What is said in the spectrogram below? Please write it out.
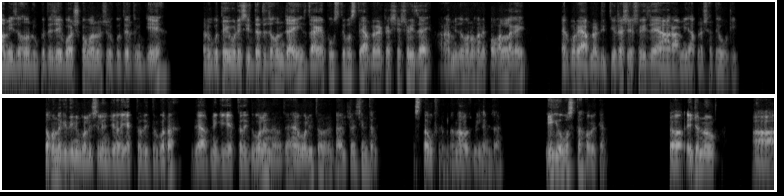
আমি যখন রুকুতে যাই, বয়স্ক মানুষ, রুকুতে গিয়ে, রুকুতে উঠে সিদ্ধাতে যখন যাই, জায়গায় পৌঁছতে পৌঁছতে আপনার একটা শেষ হয়ে যায়। আর আমি যখন ওখানে কভার লাগাই, এরপরে আপনার দ্বিতীয়টা শেষ হয়ে যায় আর আমি আপনার সাথে উঠি। তখন নাকি তিনি বলেছিলেন যে, ওই একটা দায়িত্বর কথা, যে, আপনি কি একটা দায়িত্ব বলেন না? হ্যাঁ বলি তো, তাহলে চিন্তা নেই। আস্তাগফিরুল্লাহ নাউজুবিল্লাহ এই অবস্থা হবে কেন? তো এই জন্য আহ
